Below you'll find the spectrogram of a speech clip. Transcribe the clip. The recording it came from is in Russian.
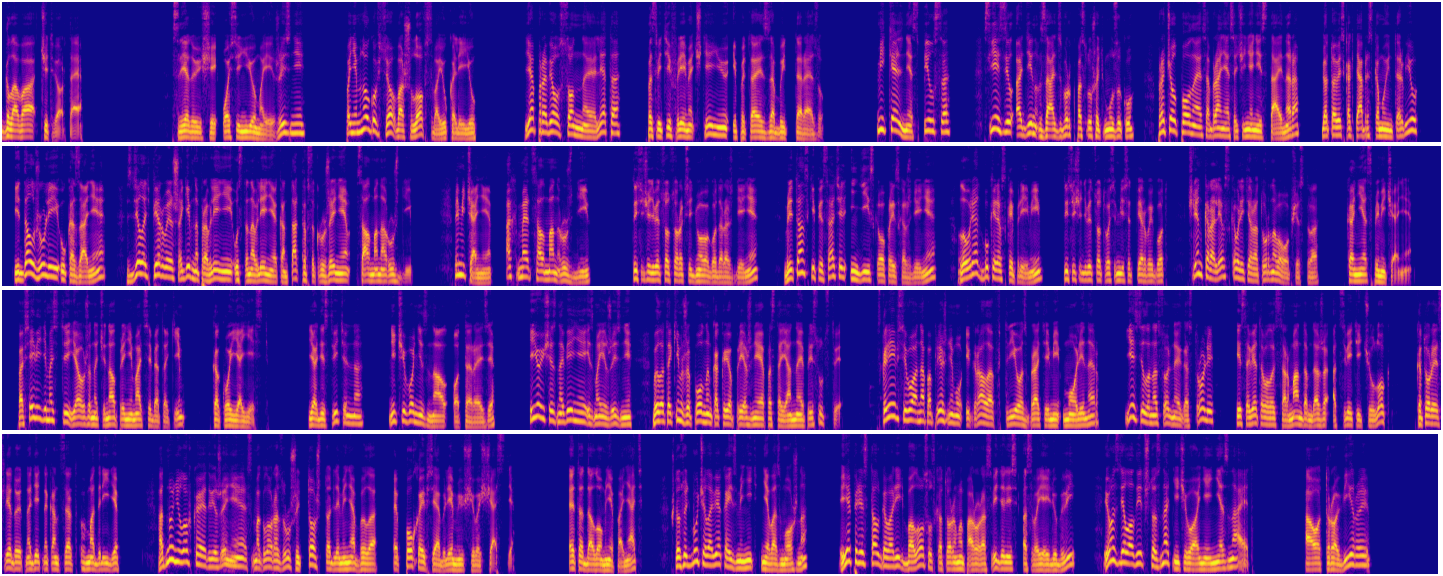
Глава четвертая. Следующей осенью моей жизни понемногу все вошло в свою колею. Я провел сонное лето, посвятив время чтению и пытаясь забыть Терезу. Микель не спился, съездил один в Зальцбург послушать музыку, прочел полное собрание сочинений Стайнера, готовясь к октябрьскому интервью, и дал Жулии указание сделать первые шаги в направлении установления контактов с окружением Салмана Ружди. Примечание. Ахмед Салман Ружди, 1947 года рождения, британский писатель индийского происхождения, лауреат Букеревской премии, 1981 год, член Королевского литературного общества. Конец примечания. По всей видимости, я уже начинал принимать себя таким, какой я есть. Я действительно ничего не знал о Терезе. Ее исчезновение из моей жизни было таким же полным, как ее прежнее постоянное присутствие. Скорее всего, она по-прежнему играла в трио с братьями Молинер, ездила на сольные гастроли и советовалась с Армандом даже о цвете чулок, которые следует надеть на концерт в Мадриде. Одно неловкое движение смогло разрушить то, что для меня было эпохой всеобъемлющего счастья. Это дало мне понять, что судьбу человека изменить невозможно, и я перестал говорить Болосу, с которым мы пару раз виделись, о своей любви, и он сделал вид, что знать ничего о ней не знает. А от Ровиры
